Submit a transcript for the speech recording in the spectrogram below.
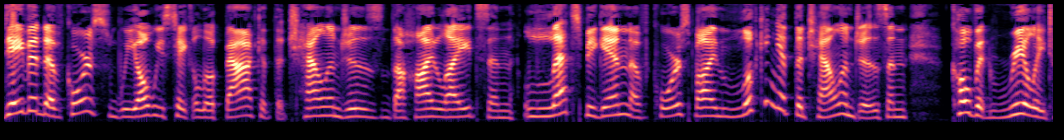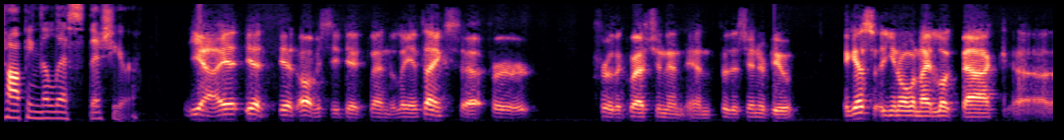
David, of course, we always take a look back at the challenges, the highlights, and let's begin, of course, by looking at the challenges and COVID really topping the list this year. Yeah, it it, it obviously did, Glenda Lee, and thanks uh, for for the question and, and for this interview. I guess you know when I look back, uh,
